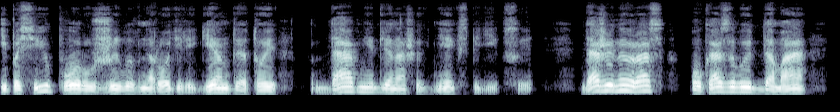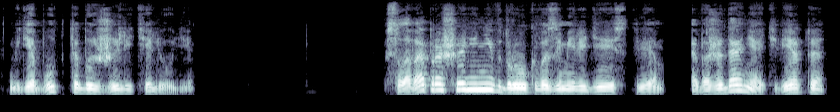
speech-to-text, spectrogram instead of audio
и по сию пору живы в народе легенды о той давней для наших дней экспедиции. Даже иной раз указывают дома, где будто бы жили те люди. Слова прошения не вдруг возымели действие. В ожидании ответа,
